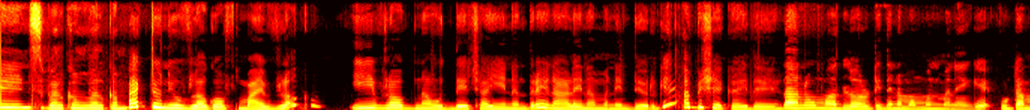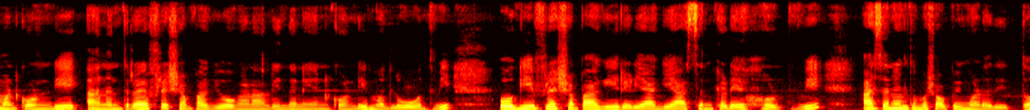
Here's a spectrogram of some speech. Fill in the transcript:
Friends welcome welcome back to new vlog of my vlog ಈ ವ್ಲಾಗ್ನ ಉದ್ದೇಶ ಏನಂದರೆ ನಾಳೆ ನಮ್ಮ ಮನೆ ದೇವ್ರಿಗೆ ಅಭಿಷೇಕ ಇದೆ. ನಾನು ಮೊದಲು ಹೊರಟಿದ್ದೆ ನಮ್ಮ ಅಮ್ಮನ ಮನೆಗೆ. ಊಟ ಮಾಡ್ಕೊಂಡು ಆನಂತರ ಫ್ರೆಶ್ ಅಪ್ ಆಗಿ ಹೋಗೋಣ ಅಲ್ಲಿಂದನೇ ಅಂದ್ಕೊಂಡು ಮೊದಲು ಹೋದ್ವಿ. ಹೋಗಿ ಫ್ರೆಶ್ ಅಪ್ ಆಗಿ ರೆಡಿಯಾಗಿ ಹಾಸನ ಕಡೆ ಹೊರಟ್ವಿ. ಹಾಸನಲ್ಲಿ ತುಂಬ ಶಾಪಿಂಗ್ ಮಾಡೋದಿತ್ತು.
